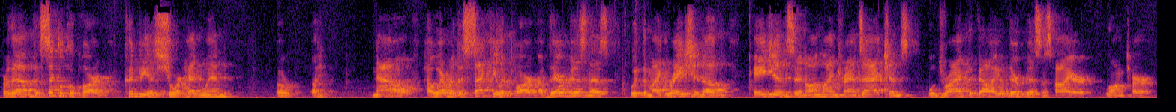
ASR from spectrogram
For them, the cyclical part could be a short headwind or uh, now. However, the secular part of their business with the migration of agents and online transactions will drive the value of their business higher long term.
